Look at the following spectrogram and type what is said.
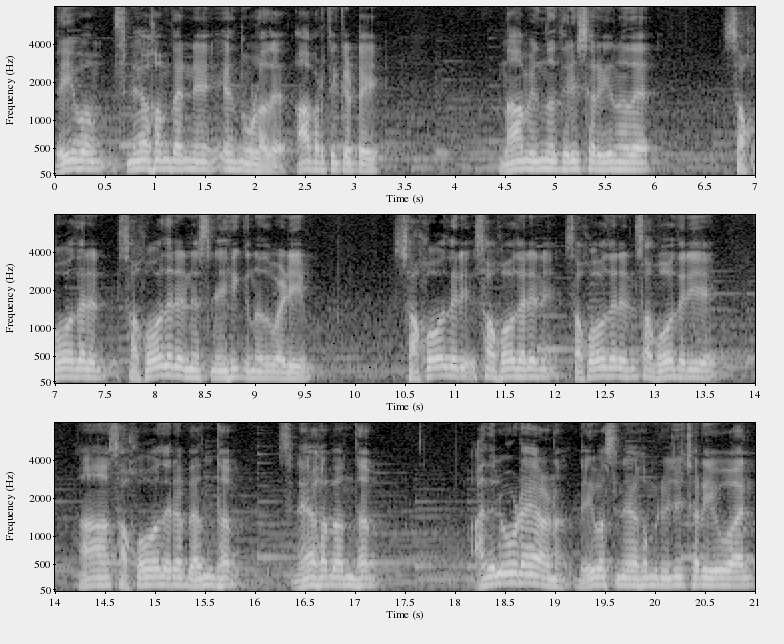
ദൈവം സ്നേഹം തന്നെ എന്നുള്ളത് ആവർത്തിക്കട്ടെ. നാം ഇന്ന് തിരിച്ചറിയുന്നത് സഹോദരൻ സഹോദരനെ സ്നേഹിക്കുന്നത് വഴിയും സഹോദരി സഹോദരനെ സഹോദരൻ സഹോദരിയെ ആ സഹോദര ബന്ധം സ്നേഹബന്ധം അതിലൂടെയാണ് ദൈവസ്നേഹം രുചിച്ചറിയുവാൻ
